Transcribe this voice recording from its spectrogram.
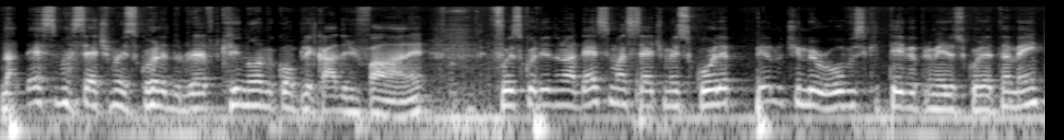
na 17 escolha do draft. Que nome complicado de falar, né? Foi escolhido na 17 escolha pelo Timberwolves, que teve a primeira escolha também.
